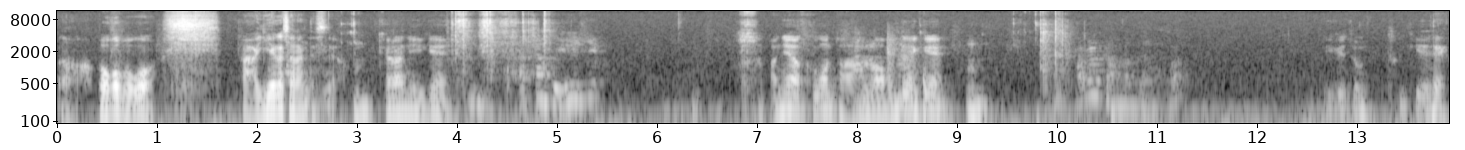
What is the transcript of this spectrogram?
어, 먹어보고 아, 이해가 잘 안 됐어요. 음, 계란이 이게 약간 그 일식 아니야 그건 달라. 근데 이게 음, 밥을 안 만드는 거야? 이게 좀 특이해. 네,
